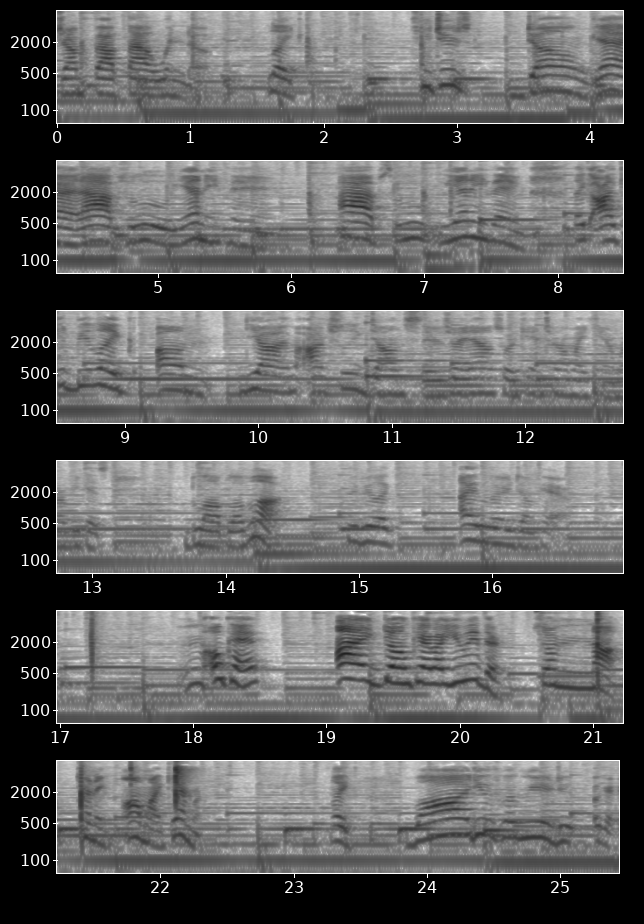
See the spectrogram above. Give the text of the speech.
jump out that window. Like, teachers don't get absolutely anything. Absolutely anything. Like, I could be like, um, yeah, I'm actually downstairs right now, so I can't turn on my camera because blah, blah, blah. They'd be like, I literally don't care. Mm, okay, I don't care about you either, so I'm not turning on my camera. Like, why do you expect me to do? Okay,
